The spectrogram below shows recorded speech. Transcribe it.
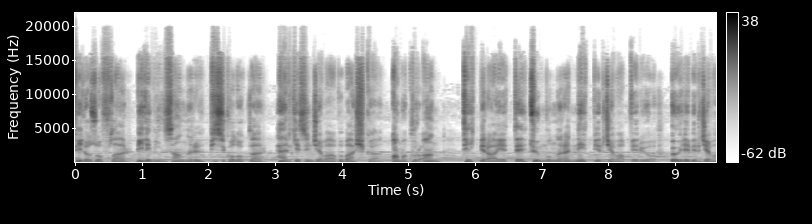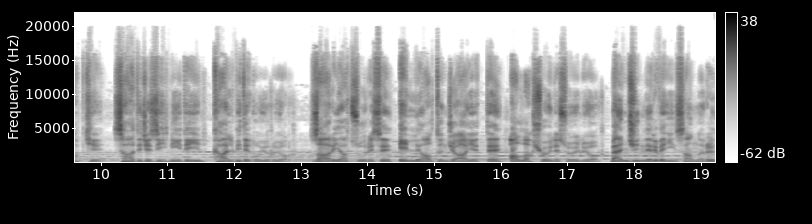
Filozoflar, bilim insanları, psikologlar herkesin cevabı başka ama Kur'an tek bir ayette tüm bunlara net bir cevap veriyor. Öyle bir cevap ki sadece zihni değil kalbi de doyuruyor. Zariyat suresi 56. ayette Allah şöyle söylüyor. Ben cinleri ve insanları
